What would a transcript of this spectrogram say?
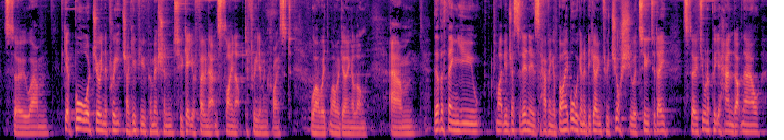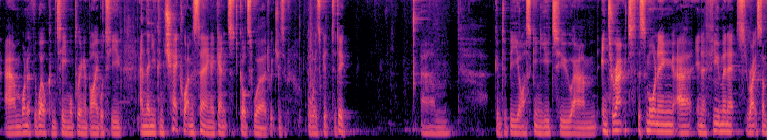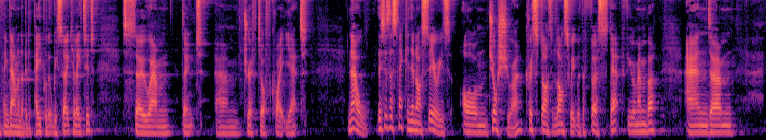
So, um, if you get bored during the preach, I give you permission to get your phone out and sign up to Freedom in Christ while we're, while we're going along. Um, the other thing you might be interested in is having a Bible. We're going to be going through Joshua 2 today. So if you want to put your hand up now, um, one of the welcome team will bring a Bible to you, and then you can check what I'm saying against God's word, which is always good to do. Um, going to be asking you to um, interact this morning uh, in a few minutes, write something down on a bit of paper that will be circulated. So um, don't um, drift off quite yet. Now, this is the second in our series on Joshua. Chris started last week with the first step, if you remember. And um,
